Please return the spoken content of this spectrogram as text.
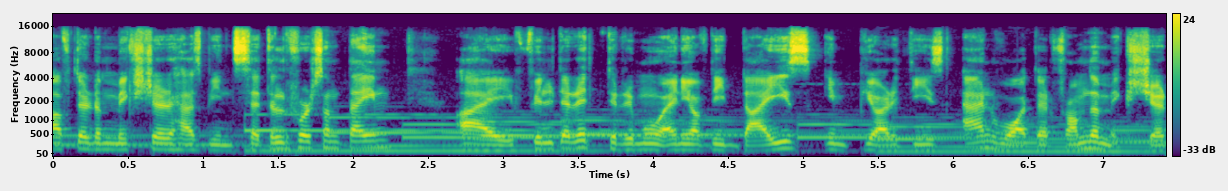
After the mixture has been settled for some time, I filter it to remove any of the dyes, impurities and water from the mixture.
